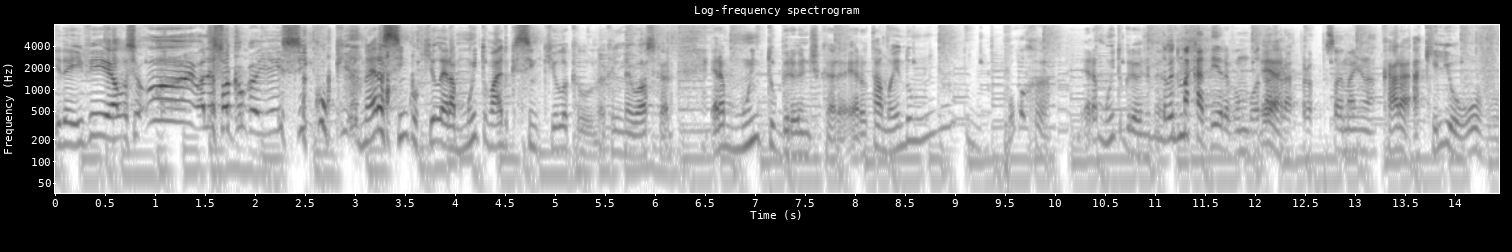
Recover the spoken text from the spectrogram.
E daí veio ela assim, ai, olha só que eu ganhei 5 quilos. Não era 5 quilos, era muito mais do que 5 quilos aquele, negócio, cara. Era muito grande, cara. Era o tamanho do. Porra, era muito grande mesmo. Tamanho de uma cadeira, vamos botar É. pra, pra pessoal imaginar. Cara, aquele ovo,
